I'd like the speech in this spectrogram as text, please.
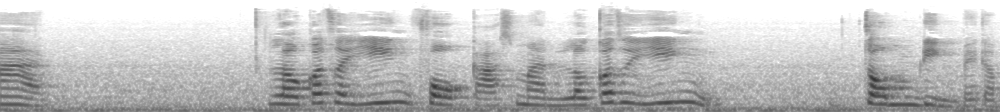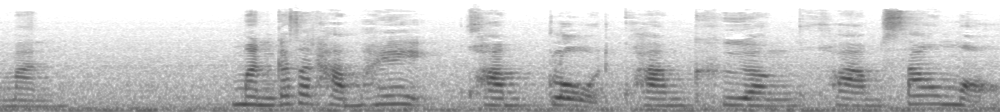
มากๆ เราก็จะยิ่งโฟกัสมัน เราก็จะยิ่งจมดิ่งไปกับมัน มันก็จะทำให้ความโกรธ ความเคือง ความเศร้าหมอง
